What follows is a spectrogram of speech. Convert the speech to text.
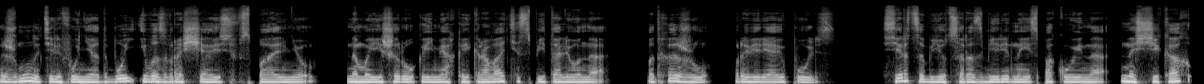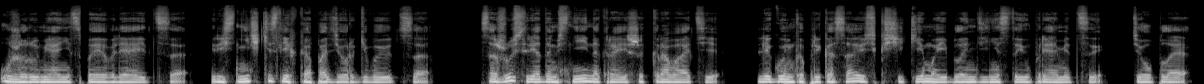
Жму на телефоне отбой и возвращаюсь в спальню. На моей широкой мягкой кровати спит Алена. Подхожу, проверяю пульс. Сердце бьется размеренно и спокойно, на щеках уже румянец появляется, реснички слегка подергиваются. Сажусь рядом с ней на краешек кровати, легонько прикасаюсь к щеке моей блондинистой упрямицы. Теплая,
